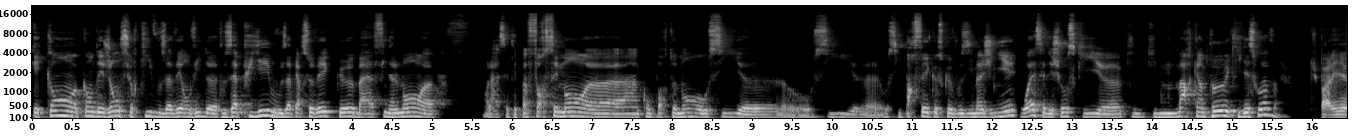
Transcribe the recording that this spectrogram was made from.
et, quand, des gens sur qui vous avez envie de vous appuyer, vous vous apercevez que bah, finalement, euh, voilà, c'était pas forcément un comportement aussi aussi aussi parfait que ce que vous imaginiez. Ouais, c'est des choses qui, marquent un peu et qui déçoivent. Tu parlais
